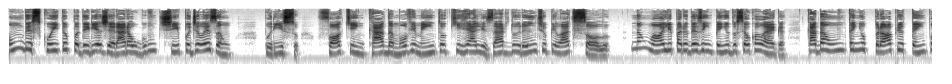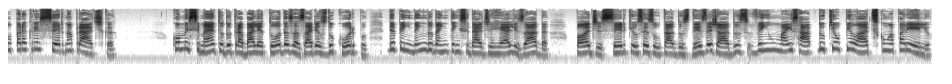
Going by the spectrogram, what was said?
um descuido poderia gerar algum tipo de lesão. Por isso, foque em cada movimento que realizar durante o Pilates solo. Não olhe para o desempenho do seu colega. Cada um tem o próprio tempo para crescer na prática. Como esse método trabalha todas as áreas do corpo, dependendo da intensidade realizada, pode ser que os resultados desejados venham mais rápido que o Pilates com aparelho.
